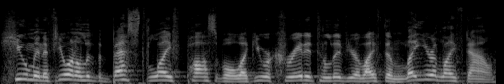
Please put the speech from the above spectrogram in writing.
human, if you want to live the best life possible, like you were created to live your life, then lay your life down.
